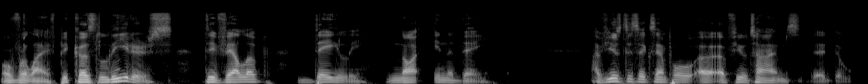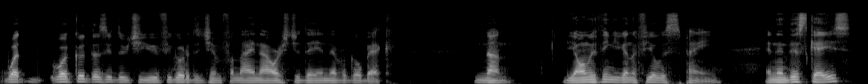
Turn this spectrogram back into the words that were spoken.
over life because leaders develop daily, not in a day. I've used this example a, a, few times. Uh, what what good does it do to you if you go to the gym for nine hours today and never go back? None. The only thing you're gonna feel is pain, and in this case,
